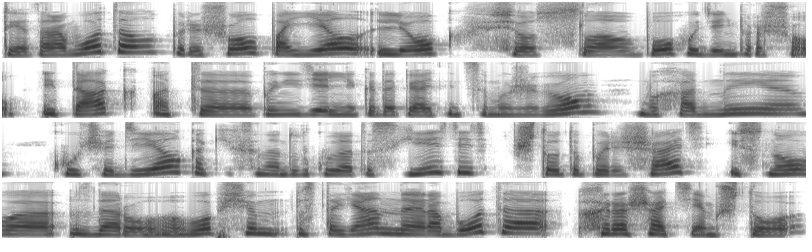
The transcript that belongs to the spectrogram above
Ты отработал, пришел, поел, лег, все, слава богу, день прошел. И так от э, понедельника до пятницы мы живем, выходные, куча дел, каких-то надо куда-то съездить, что-то порешать и снова здорово. В общем, постоянная работа хороша тем, что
